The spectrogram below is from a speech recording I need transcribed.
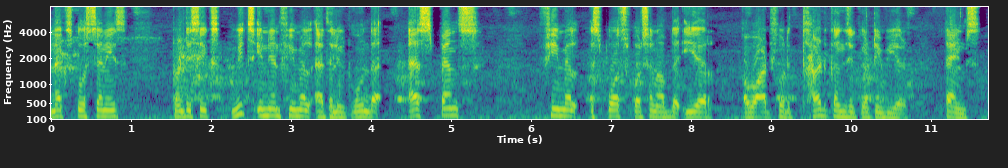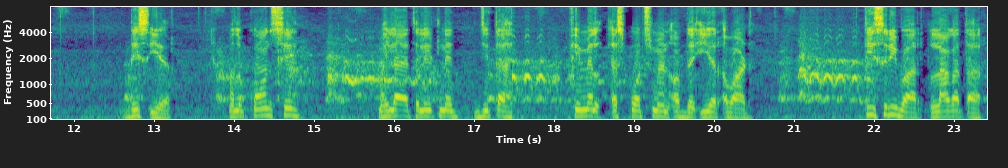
next question is 26 which Indian female athlete won the ESPN female sports person of the year award for third consecutive year times this year मतलब कौन से महिला एथलीट ने जीता है? Female sportsman of the year award तीसरी बार लगातार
